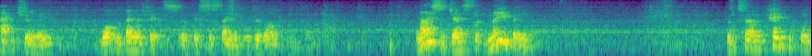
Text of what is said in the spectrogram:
actually what the benefits of this sustainable development are. And I suggest that maybe the term capable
